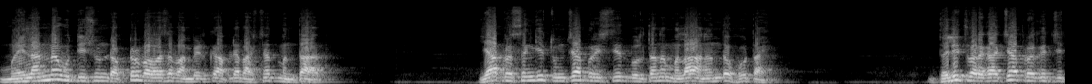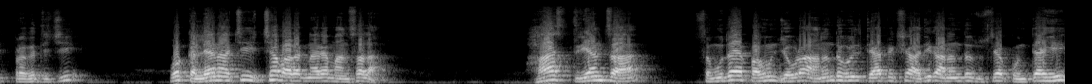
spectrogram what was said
महिलांना उद्देशून डॉक्टर बाबासाहेब आंबेडकर आपल्या भाषणात म्हणतात या प्रसंगी तुमच्या परिस्थितीत बोलताना मला आनंद होत आहे. दलित वर्गाच्या प्रगती प्रगतीची व कल्याणाची इच्छा बाळगणाऱ्या माणसाला हा स्त्रियांचा समुदाय पाहून जेवढा आनंद होईल त्यापेक्षा अधिक आनंद दुसऱ्या कोणत्याही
